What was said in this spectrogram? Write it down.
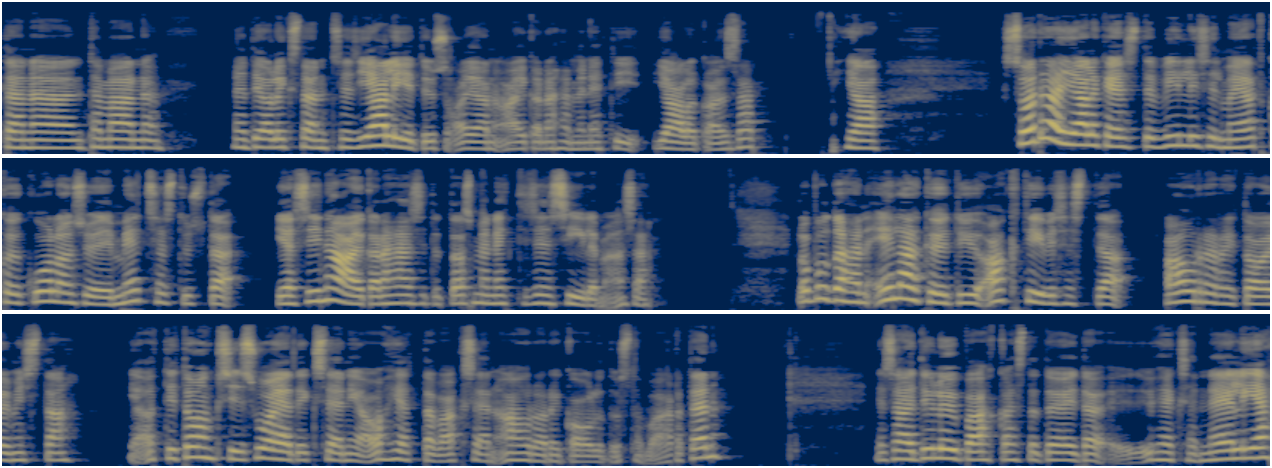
Tänään, tämän, en tiedä oliko tämä nyt se jäljitysajan aikana hän menetti jalkansa. Ja sodan jälkeen sitten Villisilmä jatkoi kuolonsyöjien metsästystä, ja sinä aikana hän sitten taas menetti sen silmänsä. Lopulta hän eläköityi aktiivisesta auroritoimista ja otti tonksin suojatikseen ja ohjattavakseen aurorikoulutusta varten. Ja sai tylypahkasta töitä 94,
